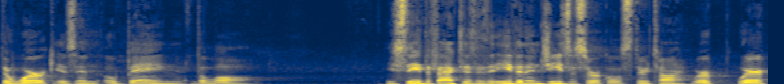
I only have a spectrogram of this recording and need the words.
the work is in obeying the law. You see, the fact is, is that even in Jesus circles through time, where, where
